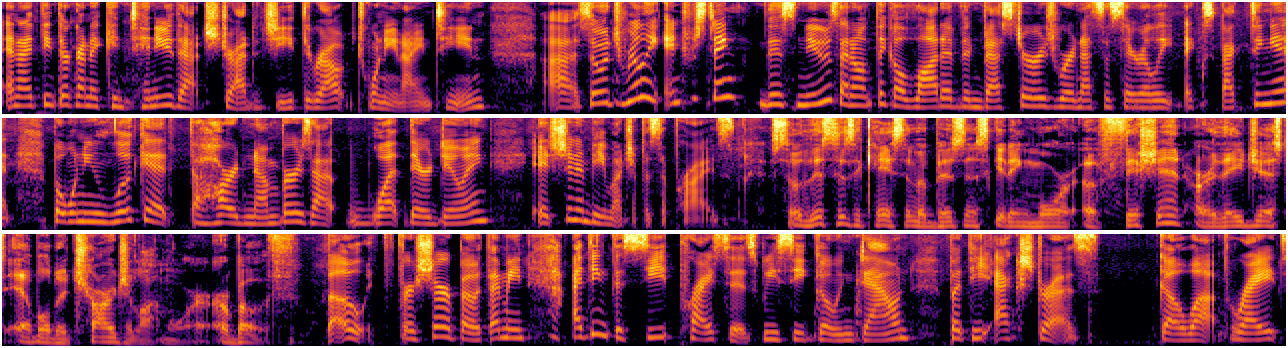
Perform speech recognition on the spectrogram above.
And I think they're going to continue that strategy throughout 2019. Uh, so it's really interesting, this news. I don't think a lot of investors were necessarily expecting it. But when you look at the hard numbers at what they're doing, it shouldn't be much of a surprise. So this is a case of a business getting more efficient, or are they just able to charge a lot more, or both? Both, for sure, both. I mean, I think the seat prices we see going down, but the extras go up, right?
